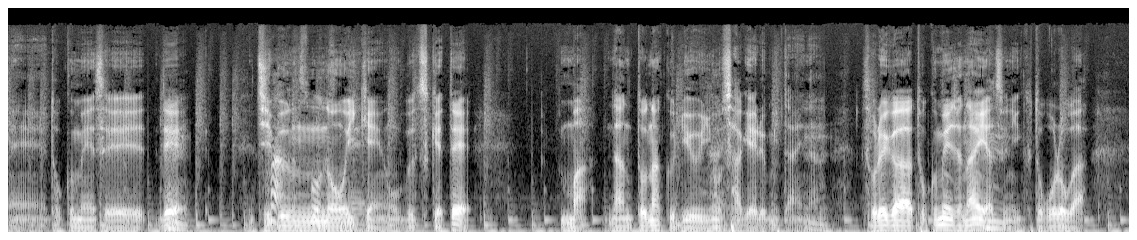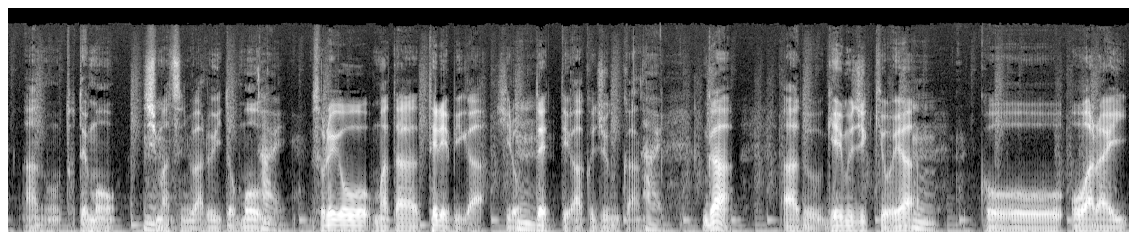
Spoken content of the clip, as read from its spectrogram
えー匿名性で、うん。自分の意見をぶつけて、まあなんとなく留飲を下げるみたいな、うん。それが匿名じゃないやつに行くところが、あのとても始末に悪いと思う、はい。それをまたテレビが拾ってっていう悪循環はい。が、あのゲーム実況や、うん。こうお笑い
